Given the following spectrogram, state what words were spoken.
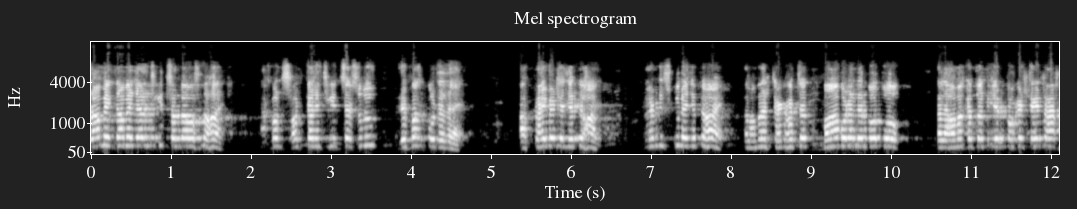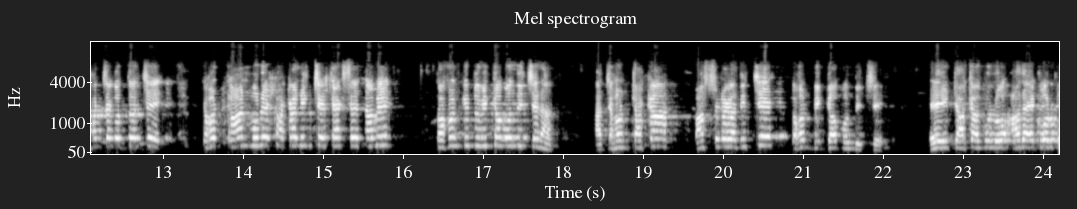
গ্রামে গ্রামে যারা চিকিৎসার ব্যবস্থা হয়, এখন সরকারি চিকিৎসা শুধু রেফার করে দেয়। আর প্রাইভেটে যেতে হয় প্রাইভেট স্কুলে যেতে হয়, তাহলে আমাদের টাকা খরচা, মা বোনেদের বলব, তাহলে আমাকে তো নিজের পকেট থেকে টাকা খরচা করতে হচ্ছে। যখন কান মুড়ে টাকা নিচ্ছে ট্যাক্সের নামে তখন কিন্তু বিজ্ঞাপন দিচ্ছে না। আর যখন টাকা পাঁচশো টাকা দিচ্ছে, তখন বিজ্ঞাপন দিচ্ছে। এই টাকাগুলো আদায় করব।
